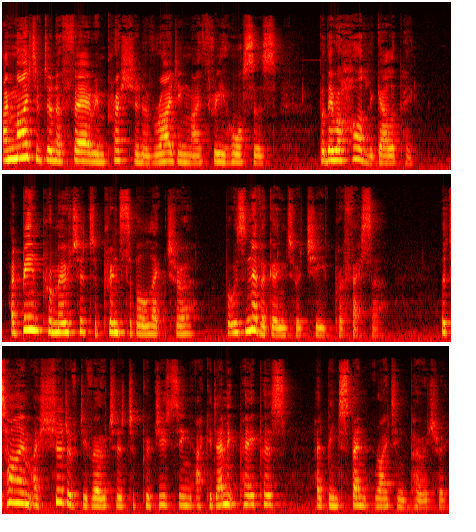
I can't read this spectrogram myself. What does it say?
I might have done a fair impression of riding my three horses but they were hardly galloping. I'd been promoted to principal lecturer, but was never going to achieve professor. The time I should have devoted to producing academic papers had been spent writing poetry.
